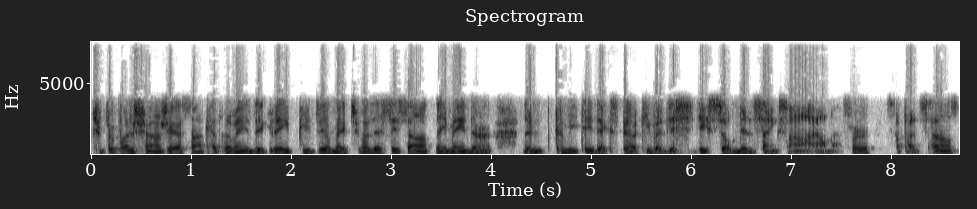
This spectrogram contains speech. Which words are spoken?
Tu peux pas le changer à 180 degrés puis dire, ben, tu vas laisser ça entre les mains d'un, comité d'experts qui va décider sur 1500 armes à feu. Ça n'a pas de sens.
